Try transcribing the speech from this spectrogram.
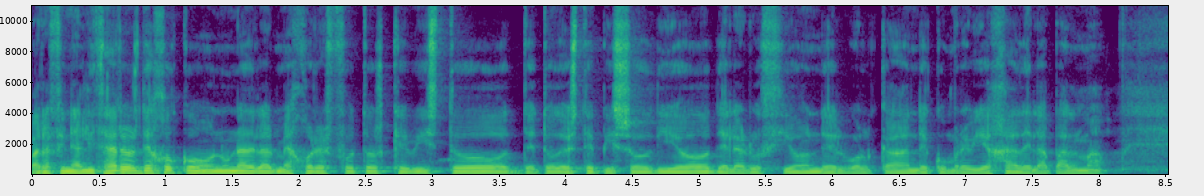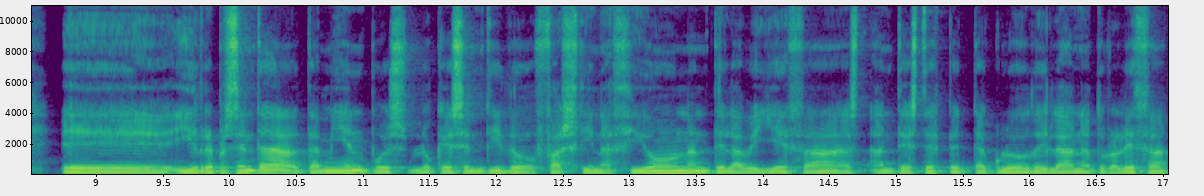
Para finalizar os dejo con una de las mejores fotos que he visto de todo este episodio de la erupción del volcán de Cumbre Vieja de La Palma. Eh, y representa también pues, lo que he sentido, fascinación ante la belleza, ante este espectáculo de la naturaleza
